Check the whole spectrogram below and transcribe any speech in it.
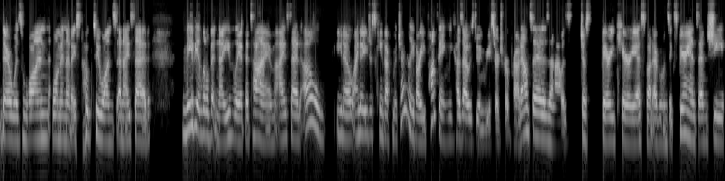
There was one woman that I spoke to once, and I said, maybe a little bit naively at the time, I said, Oh, you know, I know you just came back from maternity leave. Are you pumping? Because I was doing research for Proud Ounces and I was just very curious about everyone's experience. And she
